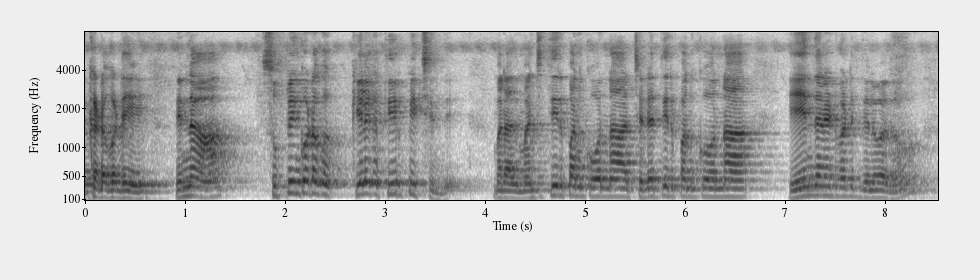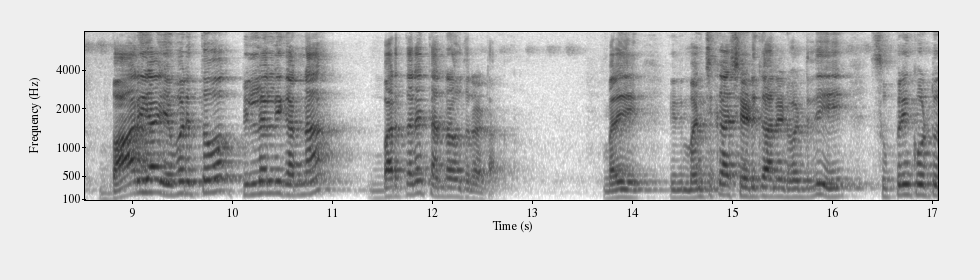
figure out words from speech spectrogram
ఇక్కడ ఒకటి నిన్న సుప్రీంకోర్టు ఒక కీలక తీర్పు ఇచ్చింది. మరి అది మంచి తీర్పు అనుకోనా చెడ్డ తీర్పు అనుకోనా ఏందనేటువంటిది తెలియదు భార్య ఎవరితో పిల్లల్ని కన్నా భర్తనే తండ్రి అవుతాడట. మరి ఇది మంచికా చెడుకా అనేటువంటిది సుప్రీంకోర్టు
